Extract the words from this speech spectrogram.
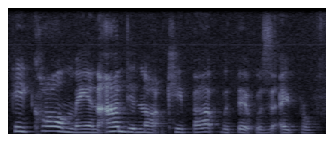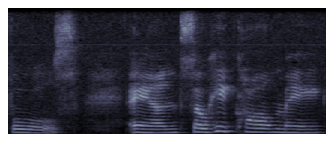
He called me, and I did not keep up with it. Was April Fools, and so he called me,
